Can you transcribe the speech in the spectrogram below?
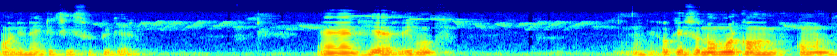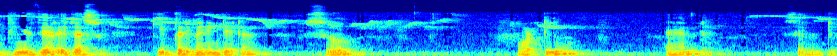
Only 93 should be there. And here remove. Okay so no more com common thing is there. You just keep the remaining data. So 14 and 74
